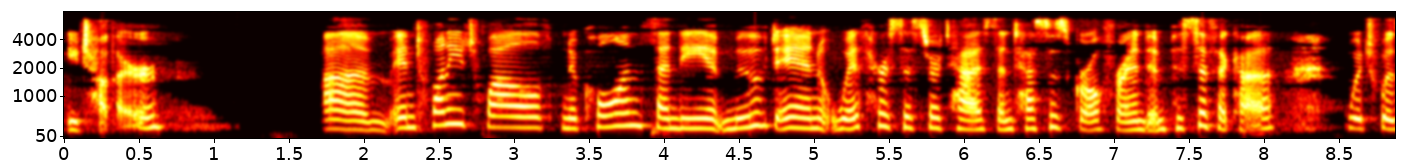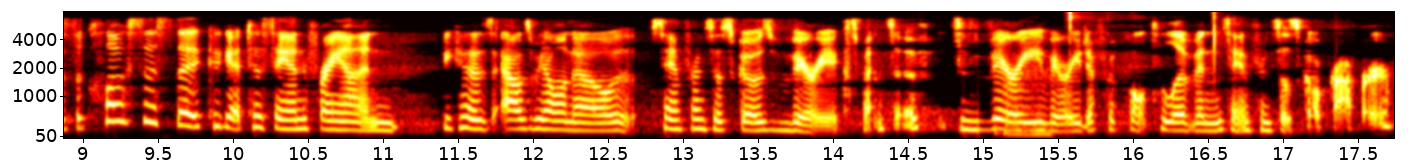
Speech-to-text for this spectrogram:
each other. Um, in 2012, Nicole and Cindy moved in with her sister Tess and Tess's girlfriend in Pacifica, which was the closest they could get to San Fran because, as we all know, San Francisco is very expensive. It's very, very difficult to live in San Francisco proper.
